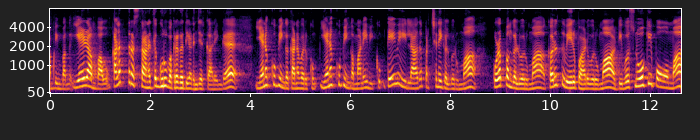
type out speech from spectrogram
அப்படிம்பாங்க. ஏழாம் பாவம். கலத்திரஸ்தானத்தை குரு வக்ரகதி அடைஞ்சிருக்காருங்க எனக்கும் எங்கள் கணவருக்கும் எனக்கும் எங்கள் மனைவிக்கும் தேவையில்லாத பிரச்சனைகள் வருமா? குழப்பங்கள் வருமா? கருத்து வேறுபாடு வருமா? டிவோர்ஸ் நோக்கி போவோமா?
